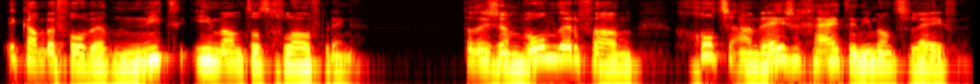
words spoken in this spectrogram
Ik kan bijvoorbeeld niet iemand tot geloof brengen. Dat is een wonder van Gods aanwezigheid in iemands leven.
